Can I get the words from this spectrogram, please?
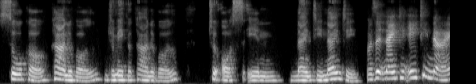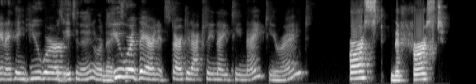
soca carnival, Jamaica carnival, to us in 1990. Was it 1989? I think you were. Was 89 or 90? You were there, and it started actually in 1990, right? First, the first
